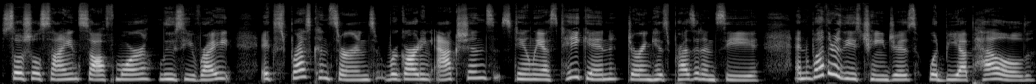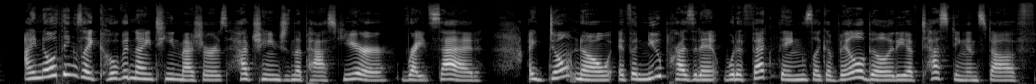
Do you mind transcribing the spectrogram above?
Social science sophomore Lucy Wright expressed concerns regarding actions Stanley has taken during his presidency and whether these changes would be upheld. I know things like COVID 19 measures have changed in the past year, Wright said. I don't know if a new president would affect things like availability of testing and stuff.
